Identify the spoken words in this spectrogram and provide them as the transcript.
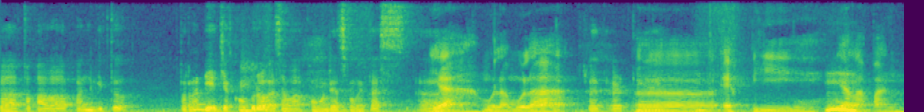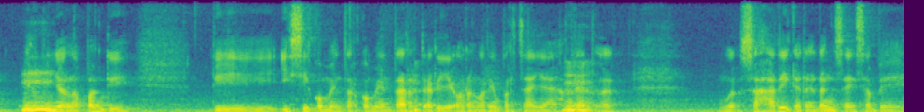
uh, kepala lapan gitu pernah diajak ngobrol nggak sama komunitas-komunitas uh, Ya, mula-mula flat earth eh, FB-nya 8. Hmm. FB-nya 8 di diisi komentar-komentar dari orang-orang yang percaya Hmm. flat earth. Sehari kadang-kadang saya sampai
